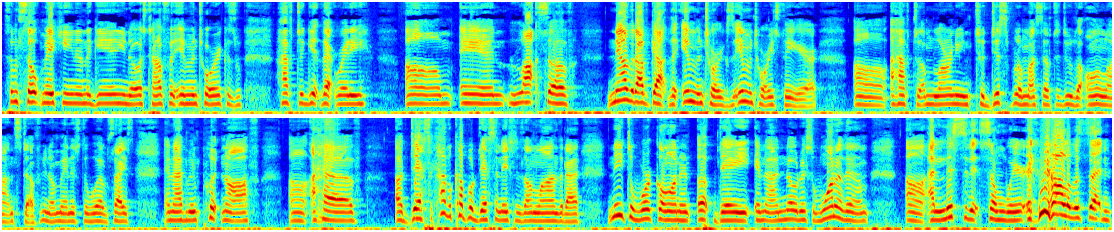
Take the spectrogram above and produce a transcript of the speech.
some soap making, and again, you know, it's time for inventory because we have to get that ready um, and lots of, now that I've got the inventory, because the inventory's there, uh, I have to, I'm learning to discipline myself to do the online stuff, you know, manage the websites. And I've been putting off, uh, I have a desk, I have a couple of destinations online that I need to work on and update. And I noticed one of them, uh, I listed it somewhere and all of a sudden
